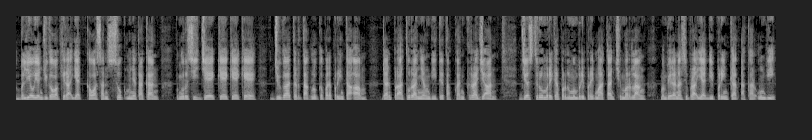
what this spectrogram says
Beliau yang juga wakil rakyat kawasan Suk menyatakan pengurusi JKKK juga tertakluk kepada perintah AM dan peraturan yang ditetapkan kerajaan. Justru mereka perlu memberi perkhidmatan cemerlang membela nasib rakyat di peringkat akar undi.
